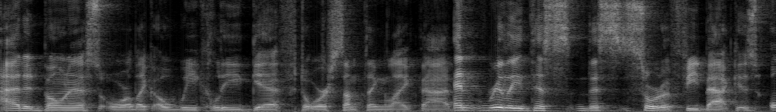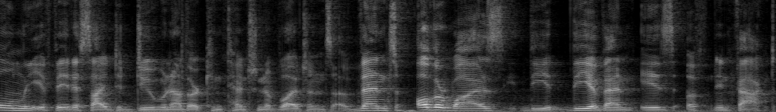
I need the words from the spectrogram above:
added bonus or like a weekly gift or something like that. And really this this sort of feedback is only if they decide to do another contention of legends event. Otherwise the the event is in fact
